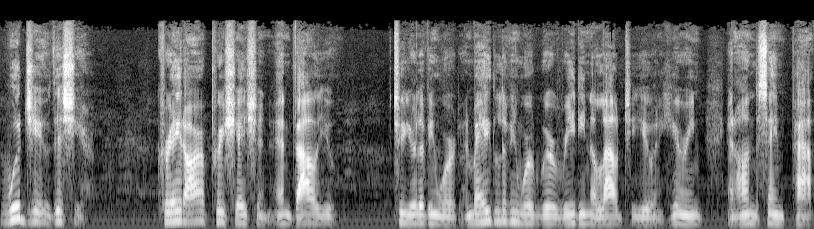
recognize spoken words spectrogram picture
would you this year create our appreciation and value to your living word? And may the living word we're reading aloud to you and hearing and on the same path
